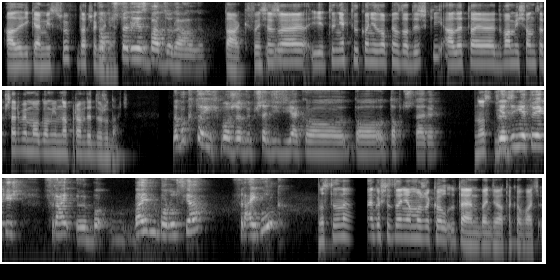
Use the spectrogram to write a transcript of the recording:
ale Liga Mistrzów, dlaczego Top nie? 4 jest bardzo realne. Tak, w sensie, że ty niech tylko nie złapią zadyszki, ale te dwa miesiące przerwy mogą im naprawdę dużo dać. No bo kto ich może wyprzedzić jako do top 4? No, Jedynie tu jakieś Frei... Bayern Borussia? Freiburg? No z tylnego siedzenia może ten będzie atakować. Yy,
